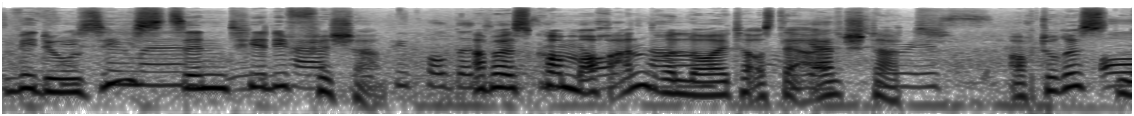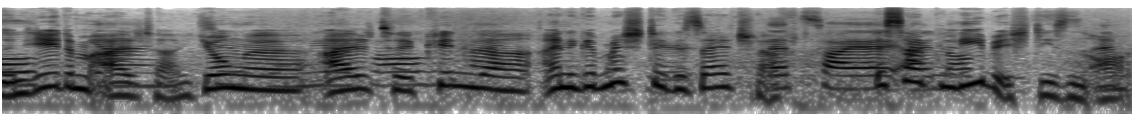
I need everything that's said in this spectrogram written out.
Wie du siehst, sind hier die Fischer. Aber es kommen auch andere Leute aus der Altstadt. Auch Touristen in jedem Alter, junge, alte, Kinder, eine gemischte Gesellschaft. Deshalb liebe ich diesen Ort.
